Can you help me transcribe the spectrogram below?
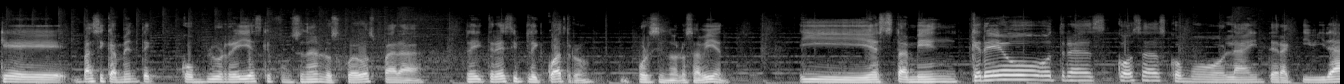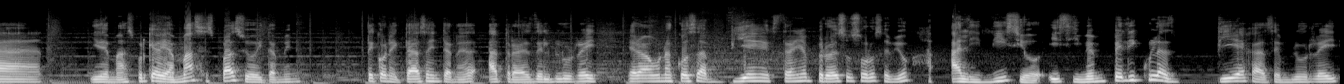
Que básicamente con Blu-ray es que funcionan los juegos para Play 3 y Play 4, por si no lo sabían. Y es también creo otras cosas como la interactividad y demás, porque había más espacio y también conectadas a internet a través del Blu-ray. Era una cosa bien extraña, pero eso solo se vio al inicio. Y si ven películas viejas en Blu-ray,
